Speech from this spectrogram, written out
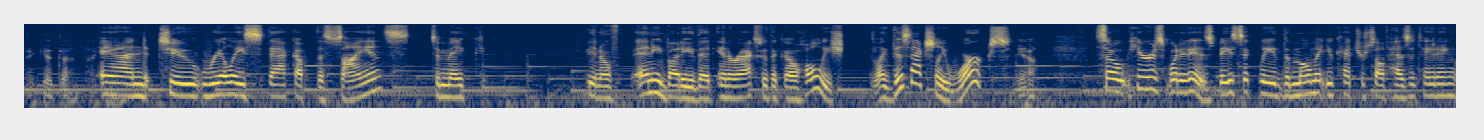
I get that. I get and to really stack up the science to make you know anybody that interacts with it go holy sh- like this actually works Yeah. so here's what it is basically the moment you catch yourself hesitating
